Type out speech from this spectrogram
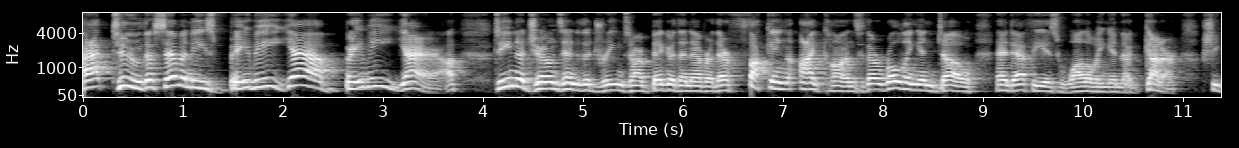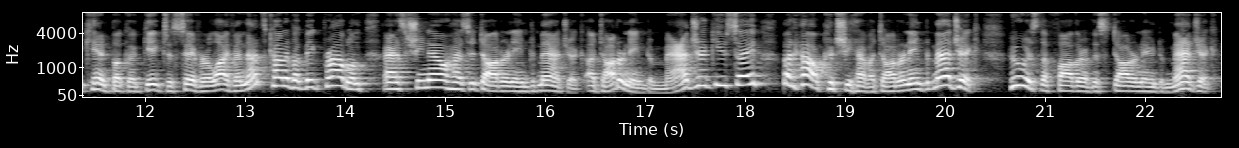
Act 2, the 70s, baby. Yeah, baby, yeah. Deena Jones and the dreams are bigger than ever. They're fucking icons. They're rolling in dough, and Effie is wallowing in the gutter. She can't book a gig to save her life, and that's kind of a big problem, as she now has a daughter named Magic. A daughter named Magic, you say? But how could she have a daughter named Magic? Who is the father of this daughter named Magic?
